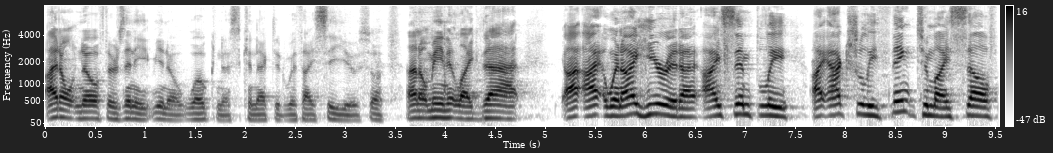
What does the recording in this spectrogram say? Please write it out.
I don't know if there's any, you know, wokeness connected with I see you, so I don't mean it like that. I, I when I hear it, I, I simply, I actually think to myself,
